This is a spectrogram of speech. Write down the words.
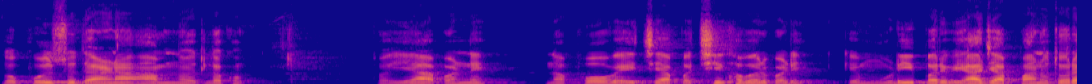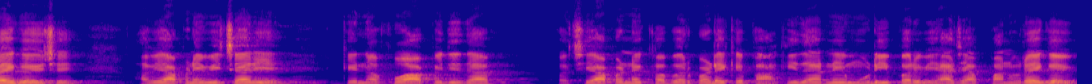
તો ભૂલ સુધારણા આમ નોંધ લખો. તો અહીંયા આપણને નફો વેચ્યા પછી ખબર પડી કે મૂડી પર વ્યાજ આપવાનું તો રહી ગયું છે. હવે આપણે વિચારીએ કે નફો આપી દીધા પછી આપણને ખબર પડે કે ભાગીદારને મૂડી પર વ્યાજ આપવાનું રહી ગયું.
